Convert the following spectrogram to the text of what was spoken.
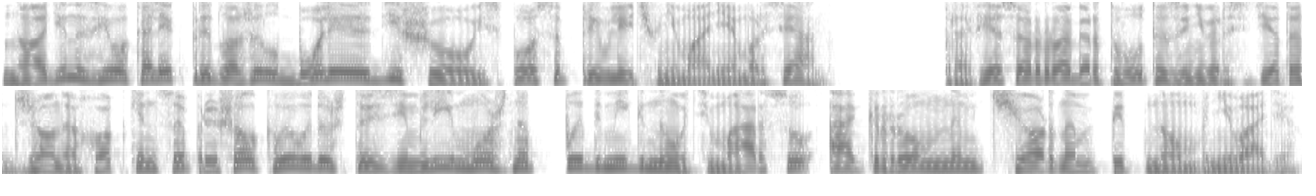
Но один из его коллег предложил более дешевый способ привлечь внимание марсиан. Профессор Роберт Вуд из университета Джона Хопкинса пришел к выводу, что с Земли можно подмигнуть Марсу огромным черным пятном в Неваде.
